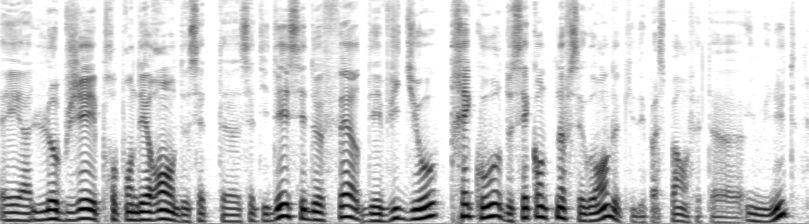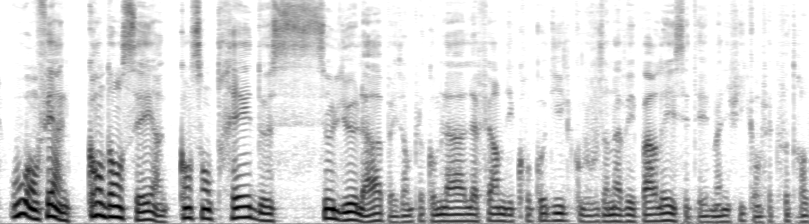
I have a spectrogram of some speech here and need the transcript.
Et euh, l'objet propondérant de cette, euh, cette idée, c'est de faire des vidéos très courtes de 59 secondes, qui ne dépassent pas en fait euh, une minute, où on fait un condensé, un concentré de ce lieu-là, par exemple comme la, la, ferme des crocodiles que vous en avez parlé, c'était magnifique en fait votre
